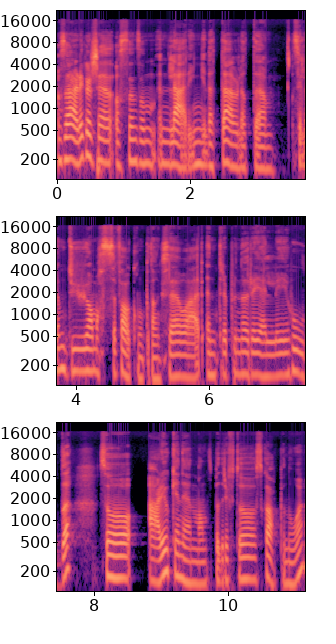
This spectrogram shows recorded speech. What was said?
Og så er det kanskje også en sånn en læring i dette, er vel at uh, selv om du har masse fagkompetanse og er entreprenøriell i hodet, så er det jo ikke en enmannsbedrift å skape noe.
